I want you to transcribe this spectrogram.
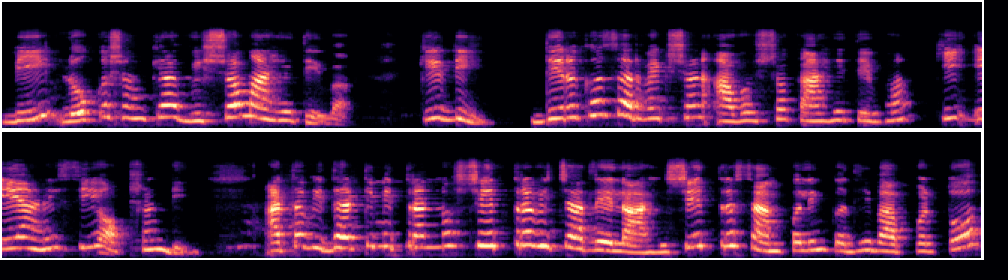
बी लोकसंख्या विषम आहे तेव्हा. की डी दीर्घ सर्वेक्षण आवश्यक आहे तेव्हा. की ए आणि सी ऑप्शन डी. आता विद्यार्थी मित्रांनो क्षेत्र विचारलेलं आहे. क्षेत्र सॅम्पलिंग कधी वापरतो?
